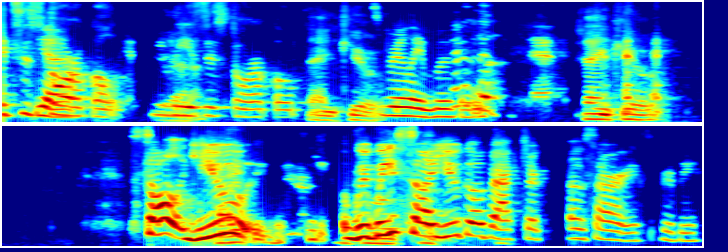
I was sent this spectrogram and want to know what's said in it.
It's historical. It really Yeah. is historical. Thank you, It's really moving. thank you. Saul, you we, we saw you go back to oh sorry, Ruby.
